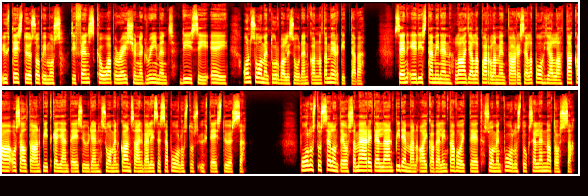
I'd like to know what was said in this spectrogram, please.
Yhteistyösopimus Defense Cooperation Agreement DCA on Suomen turvallisuuden kannalta merkittävä. Sen edistäminen laajalla parlamentaarisella pohjalla takaa osaltaan pitkäjänteisyyden Suomen kansainvälisessä puolustusyhteistyössä. Puolustusselonteossa määritellään pidemmän aikavälin tavoitteet Suomen puolustukselle Natossa –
